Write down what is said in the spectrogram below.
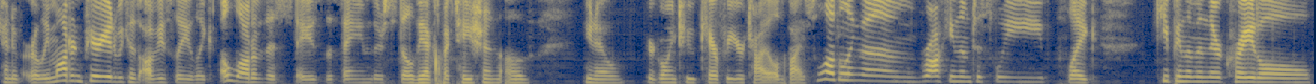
kind of early modern period, because obviously, like, a lot of this stays the same. There's still the expectation of, you know, you're going to care for your child by swaddling them, rocking them to sleep, like, keeping them in their cradle,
